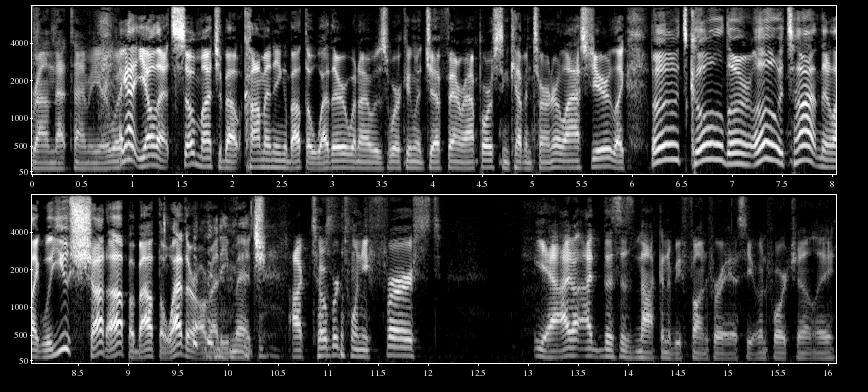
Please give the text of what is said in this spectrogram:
around that time of year. What- I got yelled at so much about commenting about the weather when I was working with Jeff Van Rapport and Kevin Turner last year. Like, oh, it's cold or oh, it's hot. And they're like, will you shut up about the weather already, Mitch? October 21st. Yeah, I, I, this is not going to be fun for ASU, unfortunately.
